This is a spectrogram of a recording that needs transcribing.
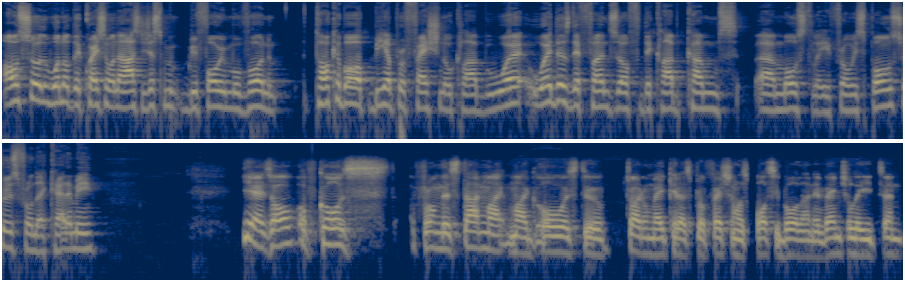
also one of the questions I want to ask you just before we move on talk about being a professional club where where does the funds of the club comes uh, mostly from sponsors from the academy yes of course from the start my, my goal was to try to make it as professional as possible and eventually it turned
